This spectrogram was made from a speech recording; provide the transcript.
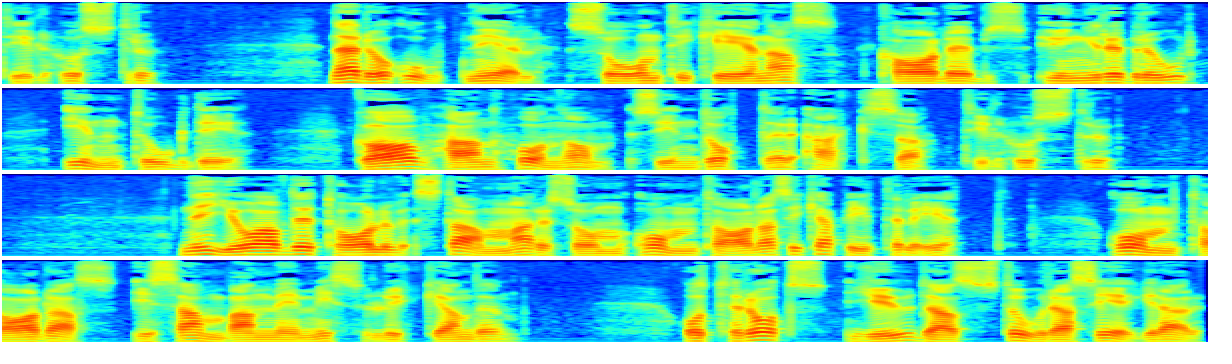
till hustru. När då Otniel, son till Kenas, Kalebs yngre bror, intog det gav han honom sin dotter Axa till hustru. Nio av de tolv stammar som omtalas i kapitel 1 omtalas i samband med misslyckanden. Och trots Judas stora segrar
